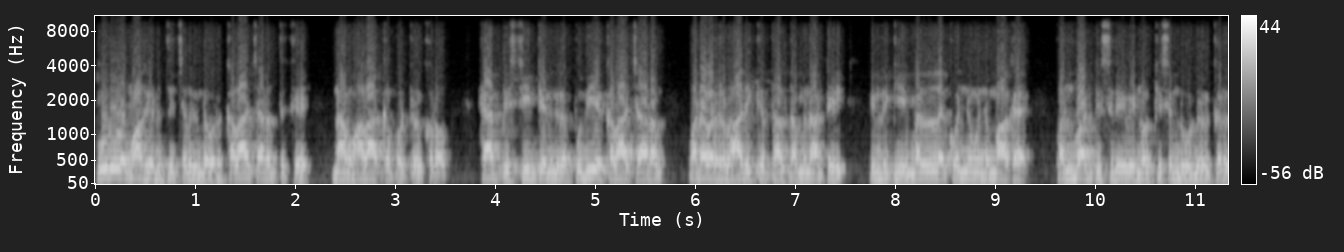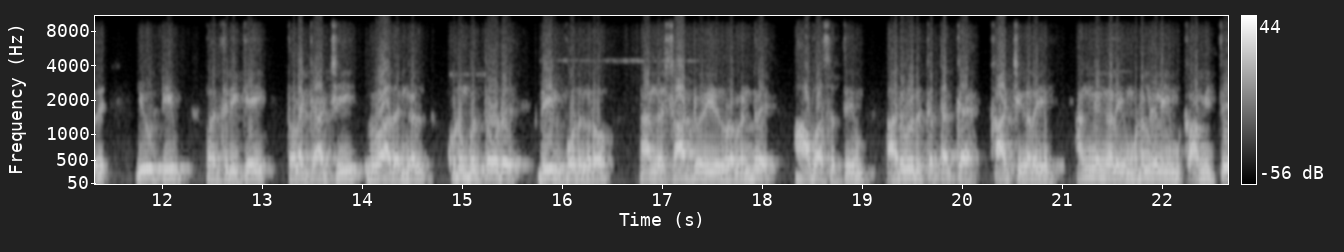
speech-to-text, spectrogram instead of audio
ஊர்வலமாக எடுத்துச் செல்கின்ற ஒரு கலாச்சாரத்துக்கு நாம் ஆளாக்கப்பட்டிருக்கிறோம். ஹாப்பி ஸ்ட்ரீட் என்கிற புதிய கலாச்சாரம் வடவர்கள் ஆதிக்கத்தால் தமிழ்நாட்டில் இன்றைக்கு மெல்ல கொஞ்சம் கொஞ்சமாக பண்பாட்டு சிறுவை நோக்கி சென்று கொண்டிருக்கிறது. யூடியூப் பத்திரிகை தொலைக்காட்சி விவாதங்கள் குடும்பத்தோடு ரீல் போடுகிறோம். நாங்கள் ஷார்ட் வெளியிடுகிறோம் என்று ஆபாசத்தையும் அருவருக்கத்தக்க காட்சிகளையும் அங்கங்களையும் உடல்களையும் காமித்து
